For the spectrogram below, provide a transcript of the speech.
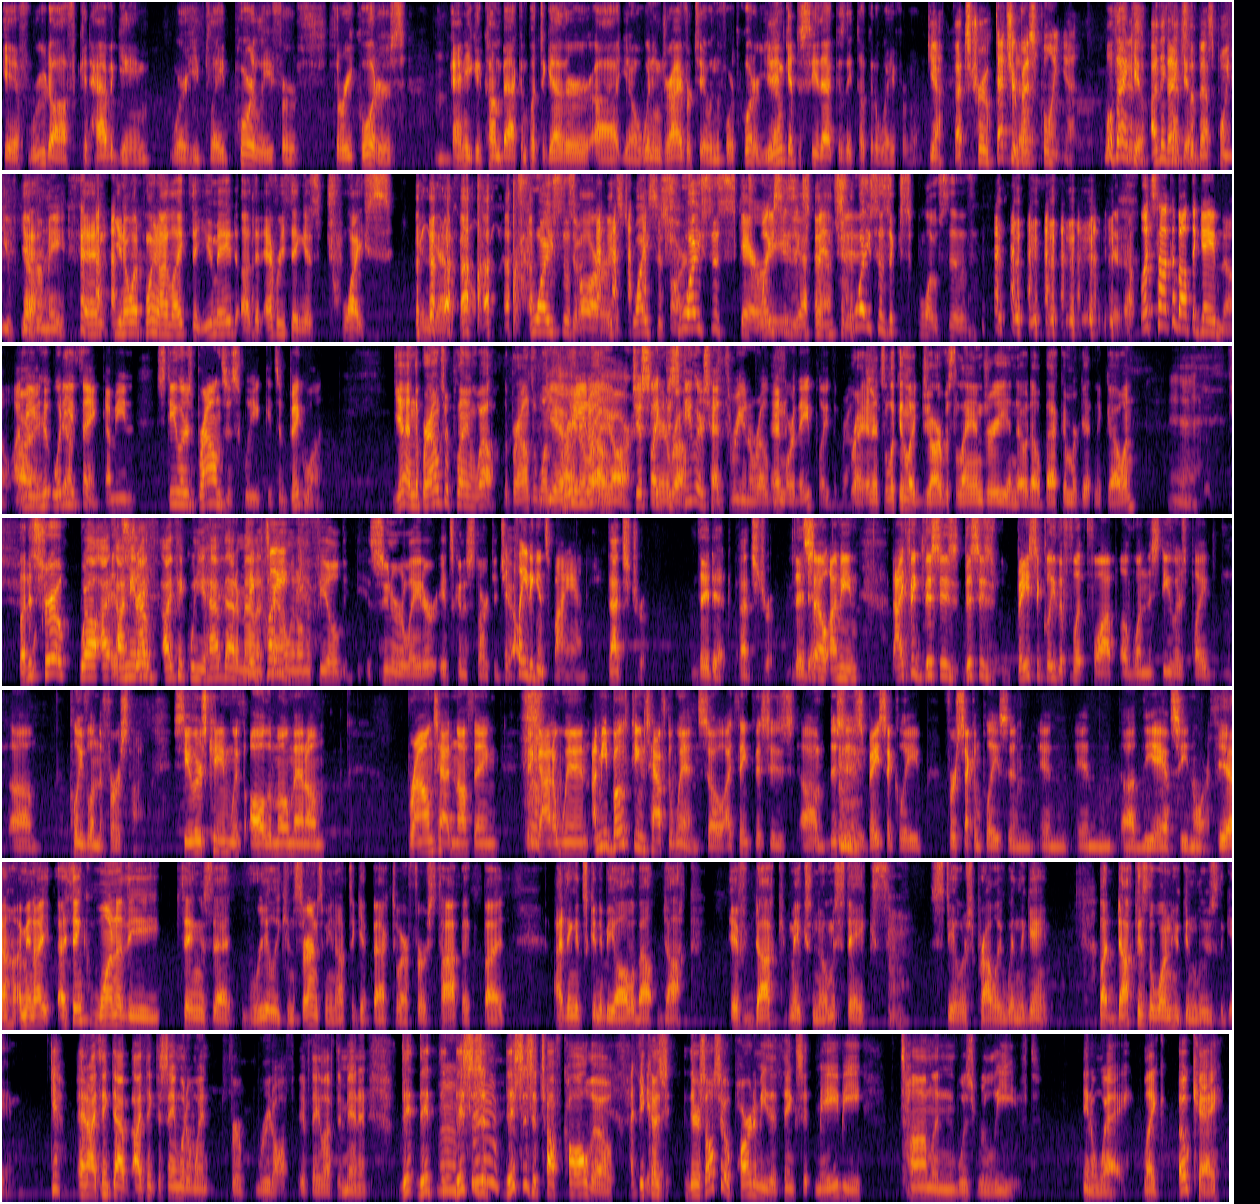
if Rudolph could have a game where he played poorly for three quarters. Mhm. And he could come back and put together, uh, you know, a winning drive or two in the fourth quarter. You Yeah. didn't get to see that because they took it away from him. Yeah, that's true. That's your you know? best point yet. Well, thank That is- you. I think Thank that's you. the best point you've Yeah. ever made. and you know what point I like that you made? Uh, that everything is twice in the NFL, twice as hard, It's twice as hard. twice as scary, Twice as Yeah. expensive. twice as explosive. You know? Let's talk about the game, though. I All mean, right. who- what do Yeah. you think? I mean, Steelers Browns this week. It's a big one. Yeah, and the Browns are playing well. The Browns have won yeah, three Three in in a a row. They are. Just Three like the. Steelers had three in a row And- before they played the Browns. Right, and it's looking like Jarvis Landry and Odell Beckham are getting it going. Yeah. But it's true. Well, I, I mean, I, true. I think when you have that amount They of played- talent on the field, sooner or later, it's going to start to They played against Miami. That's true. They did. That's true. They did. So I mean, I think this is this is basically the flip flop of when the Steelers played um, Cleveland the first time. Steelers came with all the momentum. Browns had nothing. They got to win. I mean, both teams have to win. So I think this is um, this is basically for second place in in in uh, the AFC North. Yeah, I mean, I, I think one of the things that really concerns me, not to get back to our first topic, but I think it's going to be all about Duck. If Duck makes no mistakes, Steelers probably win the game. But Duck is the one who can lose the game. Yeah, and I think that I think the same would have went for Rudolph if they left him in. And thi- thi- this is a this is a tough call though because there's also a part of me that thinks that maybe Tomlin was relieved in a way. Like, okay,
